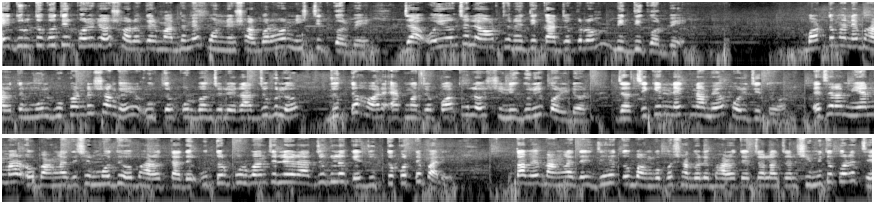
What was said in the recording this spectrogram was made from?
এই দ্রুতগতির করিডর সড়কের মাধ্যমে পণ্যের সরবরাহ নিশ্চিত করবে, যা ওই অঞ্চলে অর্থনৈতিক কার্যক্রম বৃদ্ধি করবে। বর্তমানে ভারতের মূল ভূখণ্ডের সঙ্গে উত্তর পূর্বাঞ্চলীয় রাজ্যগুলো যুক্ত হওয়ার একমাত্র পথ হল শিলিগুড়ি করিডোর যা চিকেন নেক নামেও পরিচিত। এছাড়া মিয়ানমার ও বাংলাদেশের মধ্যেও ভারত তাদের উত্তর পূর্বাঞ্চলীয় রাজ্যগুলোকে যুক্ত করতে পারে। তবে বাংলাদেশ যেহেতু বঙ্গোপসাগরে ভারতের চলাচল সীমিত করেছে,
